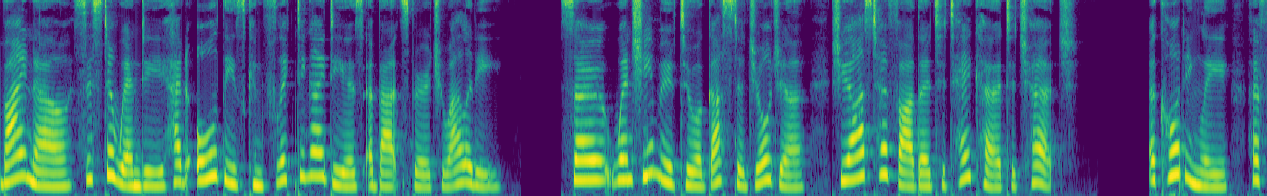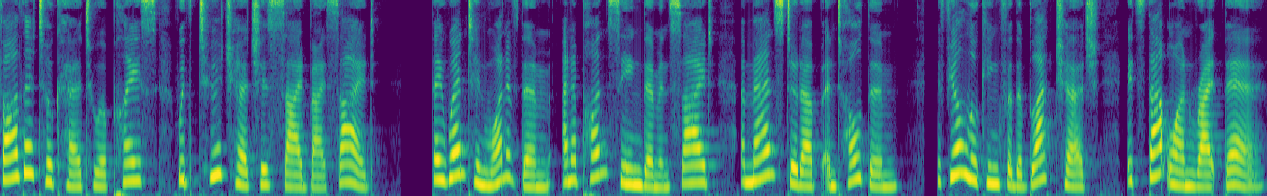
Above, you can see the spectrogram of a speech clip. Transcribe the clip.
by now, Sister Wendy had all these conflicting ideas about spirituality. So, when she moved to Augusta, Georgia, she asked her father to take her to church. Accordingly, her father took her to a place with two churches side by side. They went in one of them, and upon seeing them inside, a man stood up and told them, If you're looking for the black church, it's that one right there.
